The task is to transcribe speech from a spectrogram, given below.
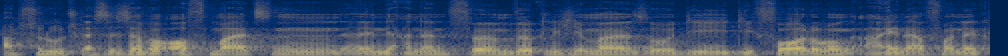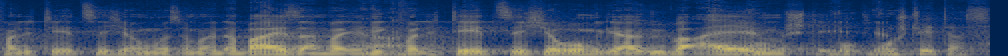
Absolut. Das ist aber oftmals in, in anderen Firmen wirklich immer so die, die Forderung, einer von der Qualitätssicherung muss immer dabei sein, weil ja, ja die Qualitätssicherung ja über allem wo, steht. Wo, ja. wo steht das?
